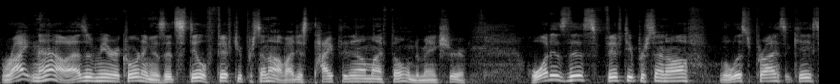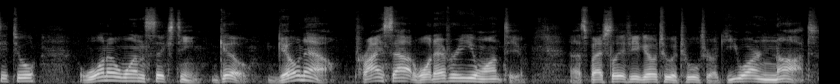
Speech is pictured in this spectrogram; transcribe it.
right now, as of me recording this, it's still 50% off. I just typed it in on my phone to make sure. What is this 50% off? The list price at KC Tool? Oh? 10116. Go. Go now. Price out whatever you want to, especially if you go to a tool truck. You are not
